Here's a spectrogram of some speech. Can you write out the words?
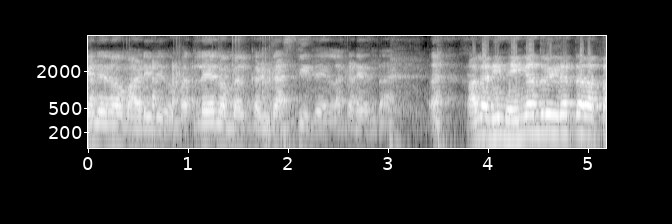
ಏನೇನೋ ಮಾಡಿದೀವಿ. ಮೊದ್ಲೇ ನಮ್ಮ ಮೇಲೆ ಕಣ್ ಜಾಸ್ತಿ ಇದೆ ಎಲ್ಲ ಕಡೆಯಿಂದ. ಅಲ್ಲ ನೀನ್ ಹೆಂಗಂದ್ರು ಇರತ್ತಲ್ಲಪ್ಪ.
